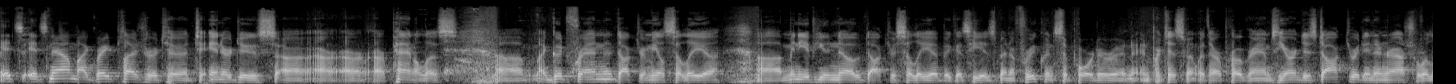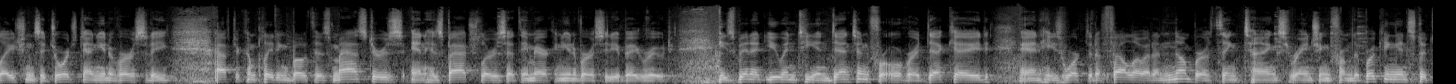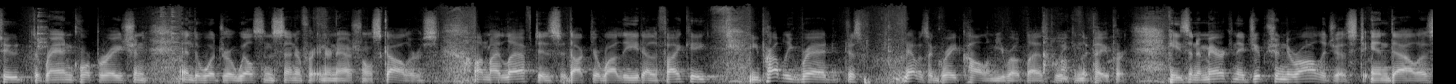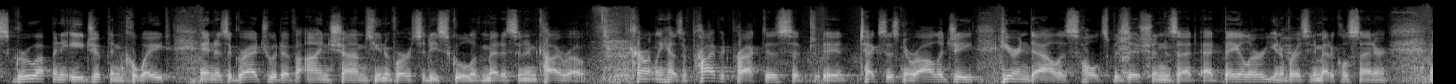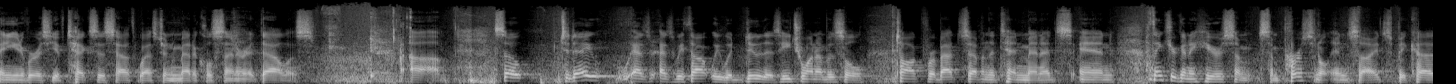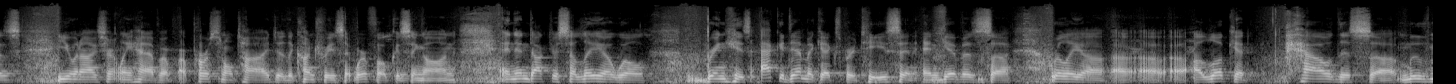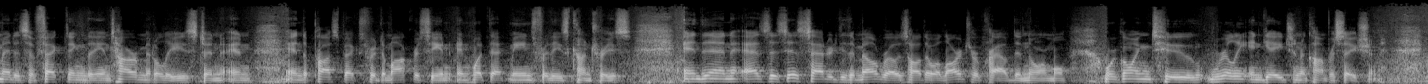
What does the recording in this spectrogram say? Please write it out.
It's, it's now my great pleasure to, to introduce uh, our, our, our, panelists. Uh, my good friend, Dr. Emil Sahliyeh. Uh, many of you know Dr. Sahliyeh because he has been a frequent supporter and, and, participant with our programs. He earned his doctorate in international relations at Georgetown University after completing both his master's and his bachelor's at the American University of Beirut. He's been at UNT in Denton for over a decade, and he's worked as a fellow at a number of think tanks ranging from the Brookings Institute, the RAND Corporation, and the Woodrow Wilson Center for International Scholars. On my left is Dr. Walid Al Faqih. You probably read just that was a great column you wrote last week in the paper. He's an American Egyptian neurologist in Dallas, grew up in Egypt and Kuwait, and is a graduate of Ain Shams University School of Medicine in Cairo. Currently has a private practice at, at Texas Neurology here in Dallas, holds positions at, at Baylor University Medical Center and University of Texas Southwestern Medical Center at Dallas. Um, so today, as, as we thought we would do this, each one of us will talk for about seven to ten minutes, and I think you're going to hear some, some personal insights because you and I certainly have a, a personal tie to the countries that we're focusing on. And then Dr. Sahliyeh will bring his academic expertise and, and give us uh, really a, a, a, look at how this uh, movement is affecting the entire Middle East and, and, and the prospects for democracy and, and what that means for these countries. And then, as this is Saturday the Melrose, although a larger crowd than normal, we're going to really engage in a conversation.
